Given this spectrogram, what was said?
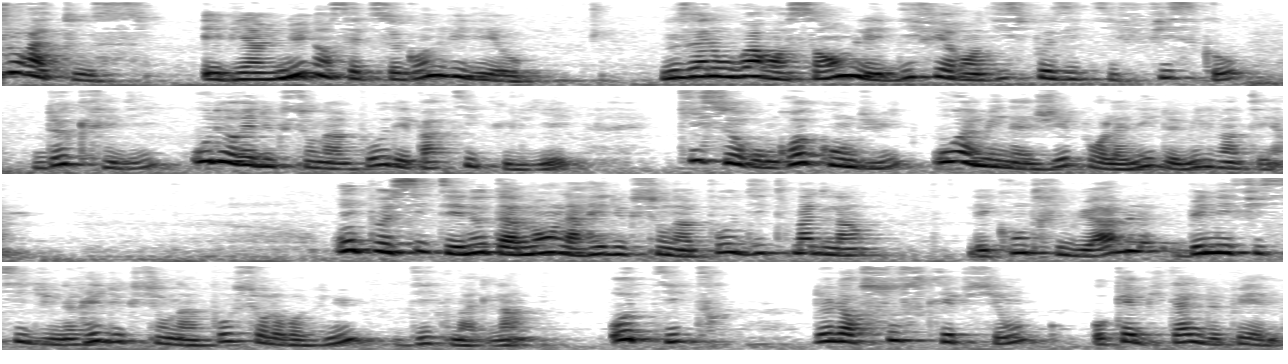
Bonjour à tous et bienvenue dans cette seconde vidéo. Nous allons voir ensemble les différents dispositifs fiscaux de crédit ou de réduction d'impôt des particuliers qui seront reconduits ou aménagés pour l'année 2021. On peut citer notamment la réduction d'impôt dite Madelin. Les contribuables bénéficient d'une réduction d'impôt sur le revenu, dite Madelin, au titre de leur souscription au capital de PME.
